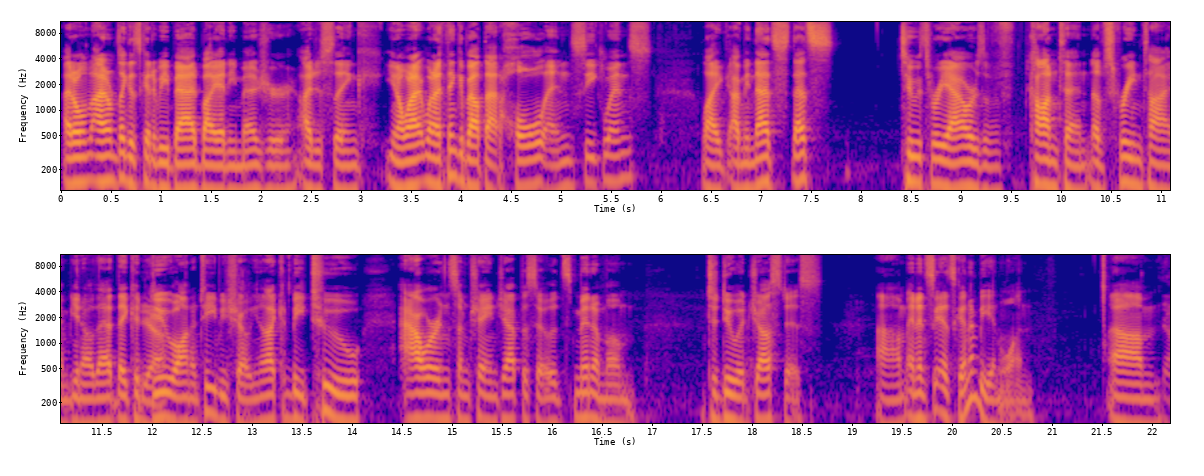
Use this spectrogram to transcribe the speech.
I don't I don't think it's going to be bad by any measure. I just think, you know, when I when I think about that whole end sequence, like I mean that's that's 2 3 hours of content of screen time, you know, that they could Yeah. do on a TV show. You know, that could be 2 hour and some change episodes minimum to do it justice. Um and it's it's going to be in one. Um yeah.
